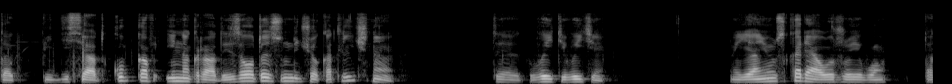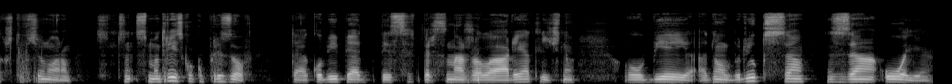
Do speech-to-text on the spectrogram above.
Так, 50 кубков и награды. И золотой сундучок. Отлично. Так, выйти, выйти. Я не ускорял уже его. Так что все норм. Смотри, сколько призов. Так, убей 5 персонажа Ларри, отлично. Убей одного Брюкса за Оли.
